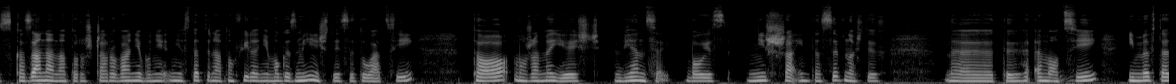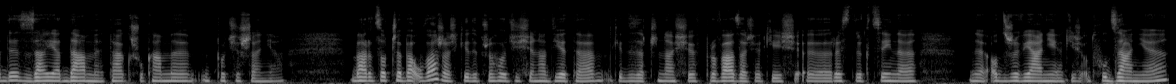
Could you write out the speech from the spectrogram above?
skazana na to rozczarowanie, bo ni niestety na tą chwilę nie mogę zmienić tej sytuacji, to możemy jeść więcej, bo jest niższa intensywność tych, e, tych emocji i my wtedy zajadamy, tak, szukamy pocieszenia. Bardzo trzeba uważać, kiedy przechodzi się na dietę, kiedy zaczyna się wprowadzać jakieś e, restrykcyjne e, odżywianie, jakieś odchudzanie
